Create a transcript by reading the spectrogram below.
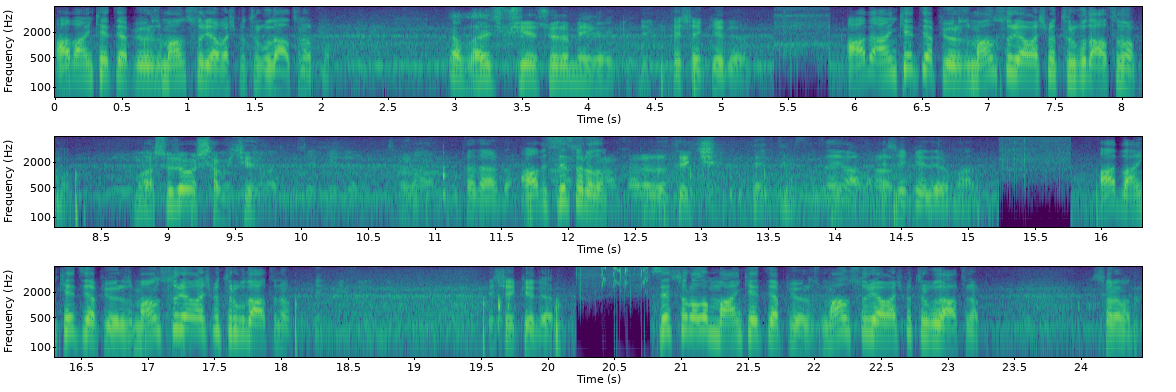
Abi anket yapıyoruz. Mansur Yavaş mı Turgut Altınok mu? Vallahi hiçbir şeye söylemeye gerek yok. Peki, teşekkür ediyorum. Abi anket yapıyoruz. Mansur Yavaş mı Turgut Altınok mu? Mahsur Yavaş tabii ki. Bu kadar da. Abi size soralım. Ankara'da tek. Tek diyorsunuz. Eyvallah. Teşekkür ediyorum abi. Abi anket yapıyoruz. Mansur Yavaş mı Turgut Altınok mu? Teşekkür ediyorum. Size soralım mı? Anket yapıyoruz. Mansur Yavaş mı Turgut Altınok mu? Soramadım.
